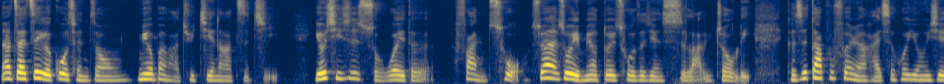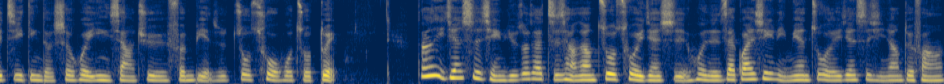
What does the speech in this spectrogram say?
那在这个过程中，没有办法去接纳自己，尤其是所谓的犯错，虽然说也没有对错这件事啦，宇宙里，可是大部分人还是会用一些既定的社会印象去分别，就是做错或做对。当一件事情，比如说在职场上做错一件事，或者是在关系里面做了一件事情，让对方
